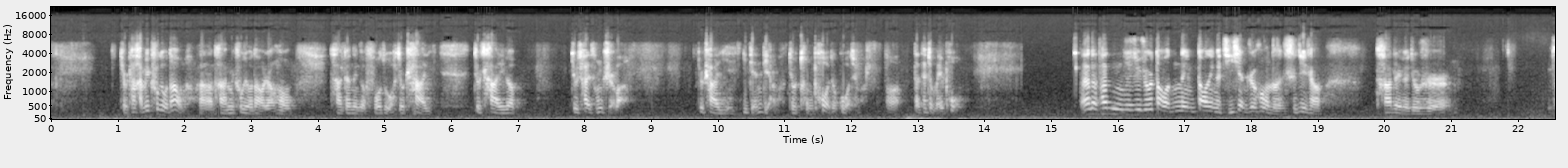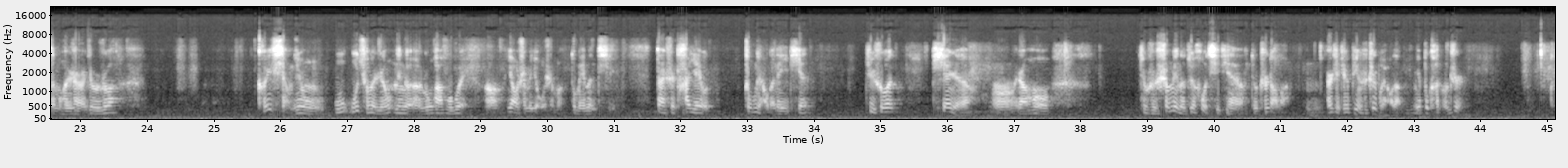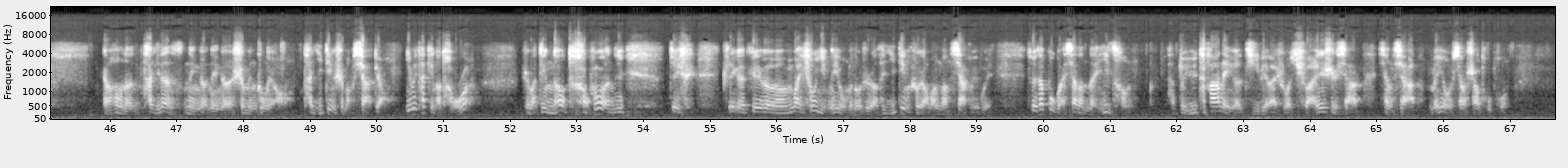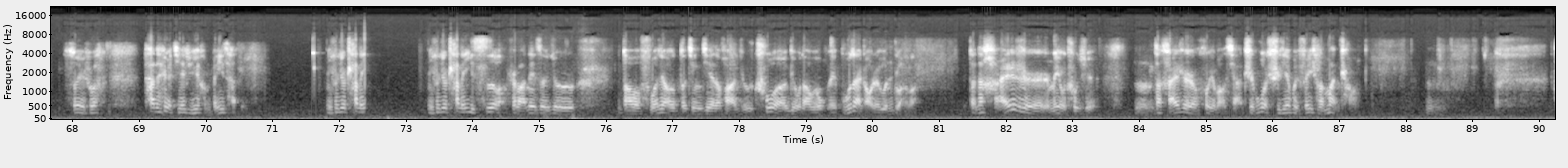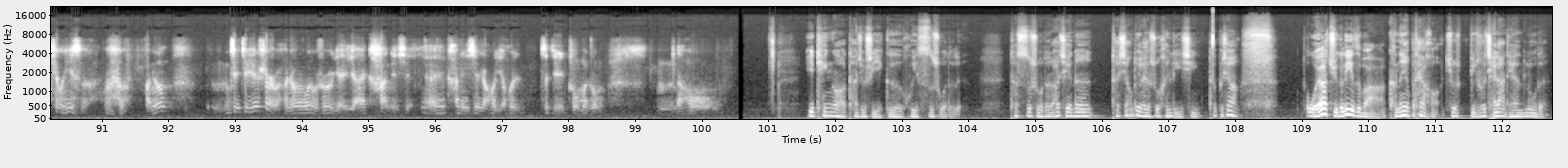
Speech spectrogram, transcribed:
就是他还没出六道嘛啊，他还没出六道，然后他跟那个佛祖就差就差一个就差一层纸了，就差一一点点了，就捅破就过去了啊，但他就没破。哎，那他就就是到那到那个极限之后呢，实际上他这个就是。怎么回事儿？就是说，可以享尽无无穷的人那个荣华富贵啊，要什么有什么都没问题。但是他也有终了的那一天。据说天人啊，嗯，然后就是生命的最后七天啊，就知道了。嗯，而且这个病是治不了的，也不可能治。然后呢，他一旦那个那个生命终了，他一定是往下掉，因为他顶到头啊。是吧？顶到头了，这这这个这个万有引力，我们都知道，它一定是要往往下回归，所以它不管下到哪一层，它对于它那个级别来说，全是下向下的，没有向上突破。所以说，它那个结局很悲惨。你说就差那，你说就差那一丝了，是吧？那次就是到佛教的境界的话，就是出了六道轮回，不再搞这轮转了。但他还是没有出去，嗯，他还是会往下，只不过时间会非常的漫长，嗯，挺有意思的，反正这这些事儿吧，反正我有时候也也爱看这些，也爱看这些，然后也会自己琢磨琢磨，嗯，然后一听哦，他就是一个会思索的人，他思索的，而且呢，他相对来说很理性，他不像。我要举个例子吧，可能也不太好，就是比如说前两天录的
